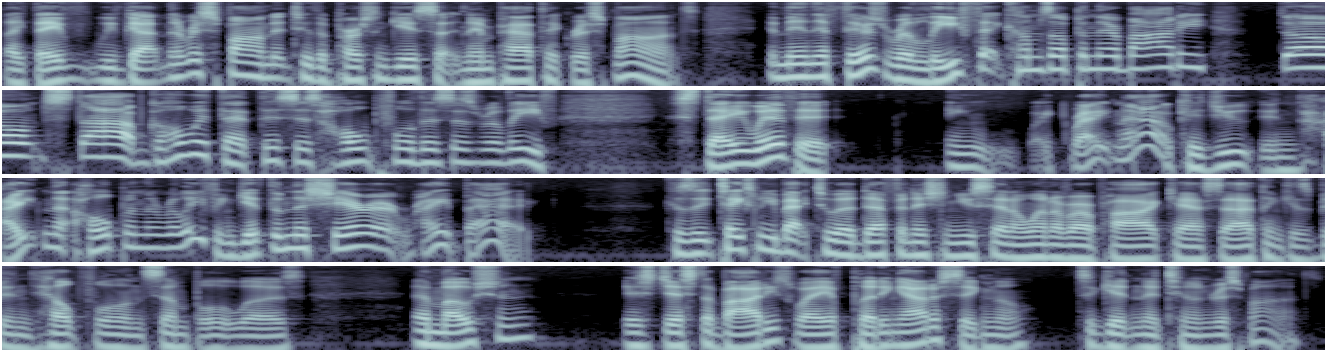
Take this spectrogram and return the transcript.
Like they've we've gotten the respondent to the person gives an empathic response. And then if there's relief that comes up in their body, don't stop. Go with that. This is hopeful. This is relief. Stay with it. And like right now, could you heighten that hope and the relief and get them to share it right back? Because it takes me back to a definition you said on one of our podcasts that I think has been helpful and simple was emotion is just the body's way of putting out a signal to get an attuned response.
